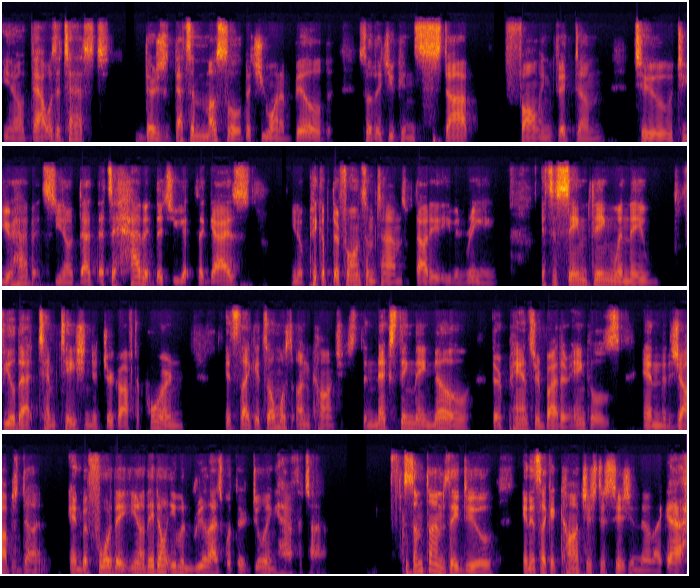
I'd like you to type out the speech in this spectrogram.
you know, that was a test. there's that's a muscle that you want to build so that you can stop falling victim to to your habits you know that that's a habit that you get the guys you know pick up their phone sometimes without it even ringing it's the same thing when they feel that temptation to jerk off to porn. It's like it's almost unconscious. The next thing they know they're pantsed by their ankles and the job's done. And before they you know they don't even realize what they're doing half the time. Sometimes they do and it's like a conscious decision. They're like ah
